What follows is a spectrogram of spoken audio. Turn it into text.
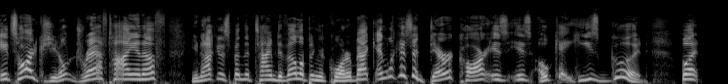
it's hard because you don't draft high enough. You're not going to spend the time developing a quarterback. And like I said, Derek Carr is is okay. He's good, but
